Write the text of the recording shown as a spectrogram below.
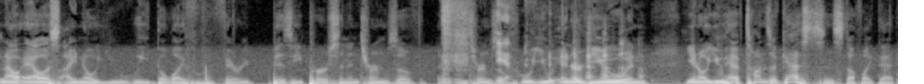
now Alice, I know you lead the life of a very busy person in terms of in in terms Yeah. of who you interview and you know you have tons of guests and stuff like that.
